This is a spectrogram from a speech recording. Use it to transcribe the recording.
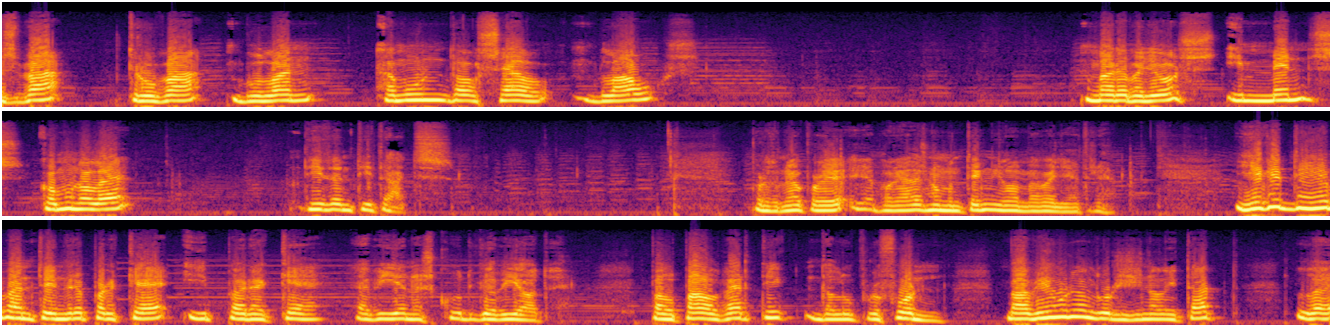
es va trobar volant amunt del cel blaus, meravellós, immens, com un alè d'identitats. Perdoneu, però a vegades no m'entenc ni la meva lletra. I aquest dia va entendre per què i per a què havia nascut Gaviota. Palpar el vèrtic de lo profund, va viure l'originalitat, la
